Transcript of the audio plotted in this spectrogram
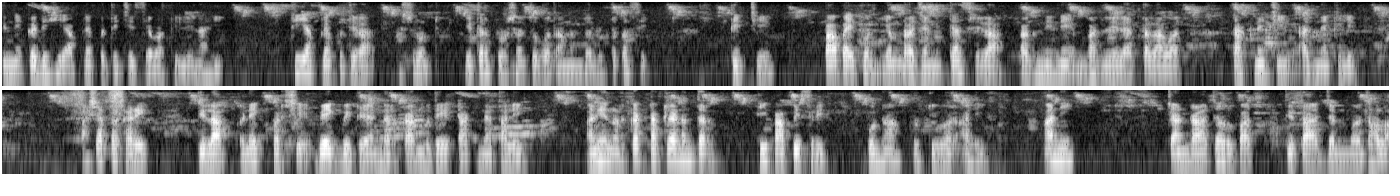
तिने कधीही आपल्या पतीची सेवा केली नाही. ती आपल्या पतीला विसरून इतर पुरुषांसोबत आनंद लुटत असे. तिचे पाप ऐकून यमराजांनी त्या स्त्रीला अग्नीने भरलेल्या तलावात टाकण्याची आज्ञा केली. अशा प्रकारे तिला अनेक वर्षे वेगवेगळ्या नरकांमध्ये टाकण्यात आले. आणि नरकात टाकल्यानंतर ती पापी स्त्री पुन्हा पृथ्वीवर आली आणि चांडाळाच्या रूपात तिचा जन्म झाला.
